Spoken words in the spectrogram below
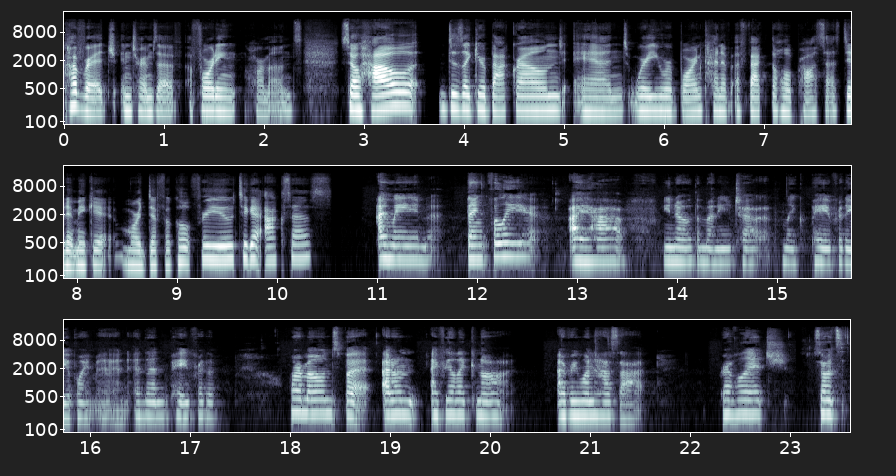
coverage in terms of affording hormones. So, how does like your background and where you were born kind of affect the whole process? Did it make it more difficult for you to get access? I mean, thankfully, I have, you know, the money to like pay for the appointment and then pay for the hormones, but I don't, I feel like not everyone has that privilege. So it's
